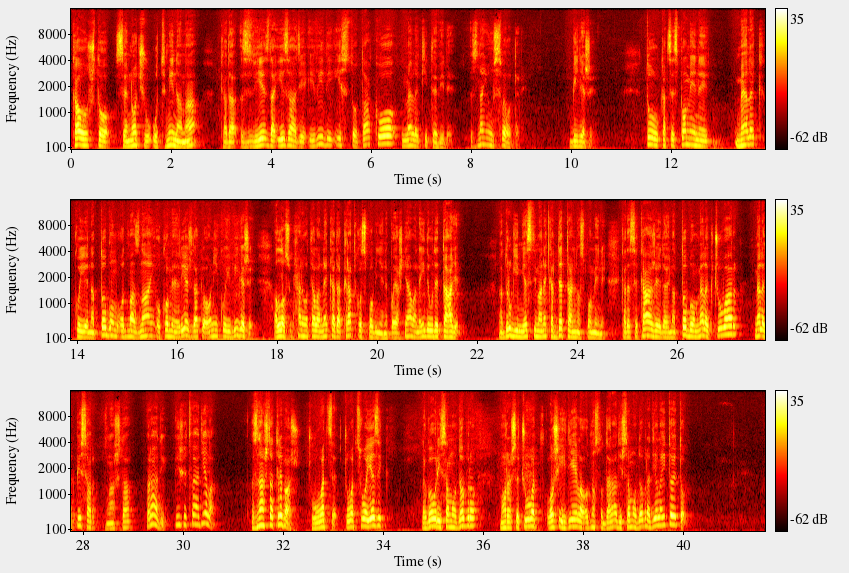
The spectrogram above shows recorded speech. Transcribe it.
kao što se noću u tminama, kada zvijezda izađe i vidi isto tako, meleki te vide. Znaju sve o tebi. Bilježe. To kad se spomene melek koji je nad tobom, odmah znaj o kome je riječ, dakle oni koji bilježe. Allah subhanahu wa ta'ala nekada kratko spominje, ne pojašnjava, ne ide u detalje. Na drugim mjestima nekad detaljno spomene. Kada se kaže da je nad tobom melek čuvar, melek pisar, znaš šta radi? Piše tvoja djela. Znaš šta trebaš? Čuvat se, čuvat svoj jezik, da govori samo dobro, moraš se čuvat loših dijela, odnosno da radiš samo dobra dijela i to je to.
